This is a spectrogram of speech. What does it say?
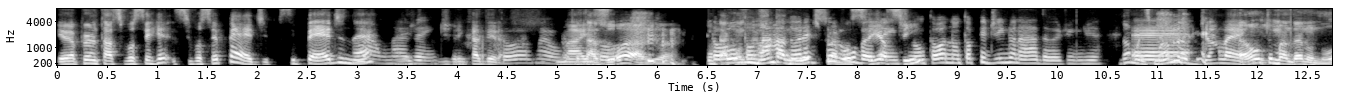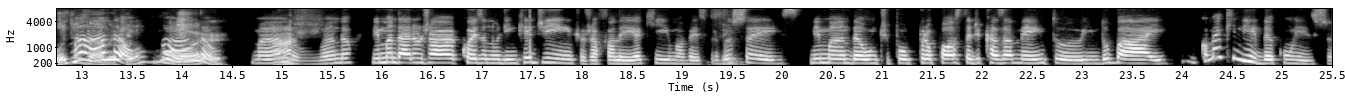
eu ia perguntar se você, se você pede. Se pede, né? Não, né, gente? Brincadeira. Tô, meu, Mas... Tá zoando? Tô, tá tô narradora de suruba, você, gente. Assim? Não, tô, não tô pedindo nada hoje em dia. Não, mas é... manda de alegre. Estão tu mandando nudes? Mandam, mandam. Mandam, mandam. Me mandaram já coisa no LinkedIn, que eu já falei aqui uma vez para vocês. Me mandam, tipo, proposta de casamento em Dubai. Como é que lida com isso?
